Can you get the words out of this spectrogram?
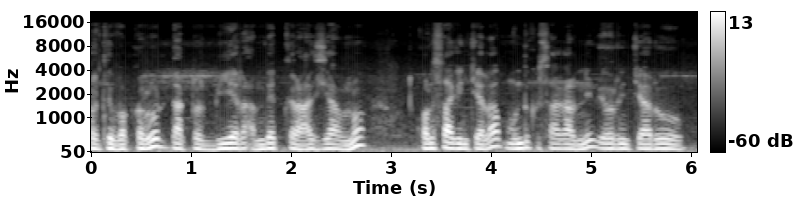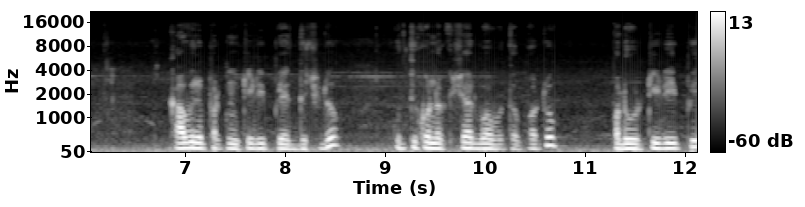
ప్రతి ఒక్కరూ డాక్టర్ బిఆర్ అంబేద్కర్ ఆశయాలను కొనసాగించేలా ముందుకు సాగాలని వివరించారు. కావిలిపట్నం టీడీపీ అధ్యక్షుడు ఉత్తికొండ కిషోర్ బాబుతో పాటు పలువురు టీడీపీ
